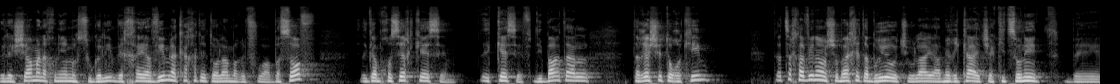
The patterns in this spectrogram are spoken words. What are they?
ולשם אנחנו נהיה מסוגלים וחייבים לקחת את עולם הרפואה. בסוף, זה גם חוסך כסם, כסף. דיברת על טרשת עורקים, אתה צריך להבין היום שמערכת הבריאות, שאולי האמריקאית, שהיא הקיצונית, ב...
